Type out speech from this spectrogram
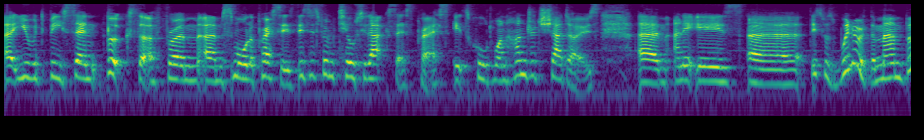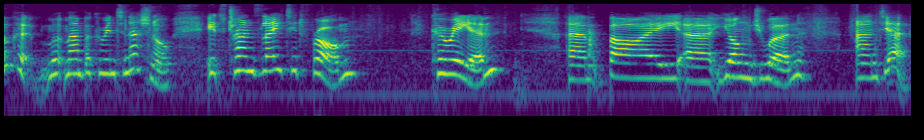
uh, you would be sent books that are from um, smaller presses. This is from Tilted Axis Press. It's called 100 Shadows, um, and it is, uh, this was winner of the Man Booker, Man Booker International. It's translated from Korean, um, by uh, Young Juan. And yeah,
